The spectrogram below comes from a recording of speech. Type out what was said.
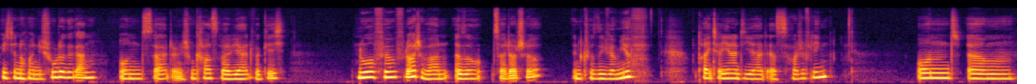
bin ich dann nochmal in die Schule gegangen und es war halt irgendwie schon krass, weil wir halt wirklich nur fünf Leute waren. Also zwei Deutsche, inklusive mir, drei Italiener, die halt erst heute fliegen. Und ähm,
